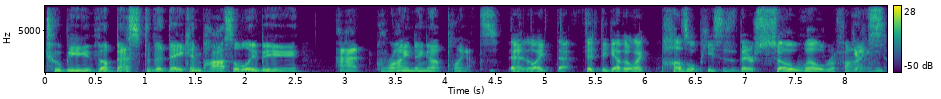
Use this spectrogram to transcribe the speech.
to be the best that they can possibly be at grinding up plants. And like that fit together like puzzle pieces. They're so well refined.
